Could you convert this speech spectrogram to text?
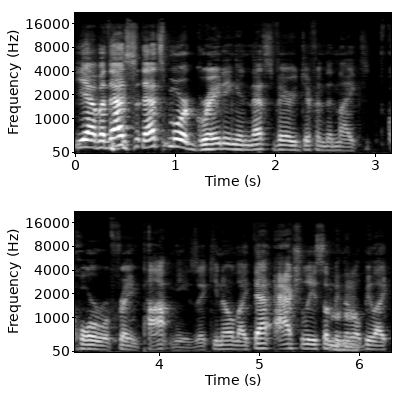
Yeah, but that's that's more grating and that's very different than like core refrain pop music. You know, like that actually is something Mm-hmm. that'll be like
